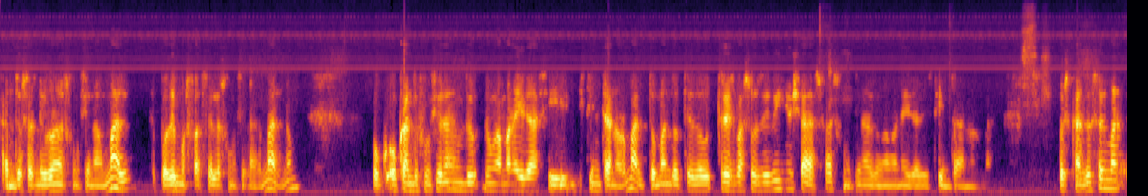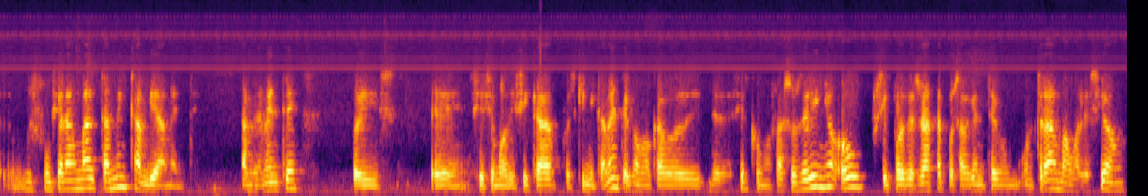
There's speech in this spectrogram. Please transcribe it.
cando esas neuronas funcionan mal, podemos facelas funcionar mal, non? O, o cando funcionan dunha maneira así distinta a normal, tomándote do, tres vasos de viño xa as faz funcionar dunha maneira distinta a normal. Pois cando esas funcionan mal tamén cambia a mente. Cambia a mente, pois eh, si se modifica pues, químicamente, como acabo de, de decir, como os vasos de viño, ou se si por desgraza pues, alguén ten un, un trauma, unha lesión,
